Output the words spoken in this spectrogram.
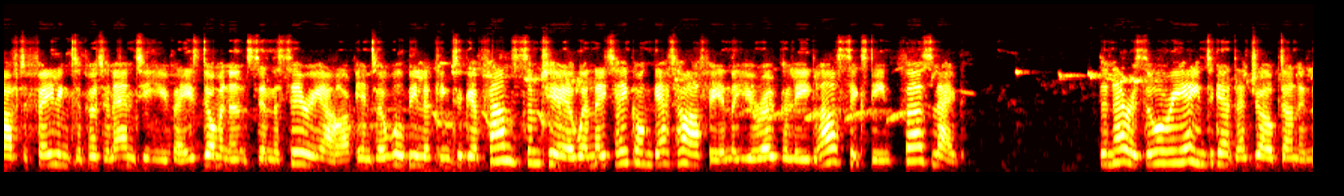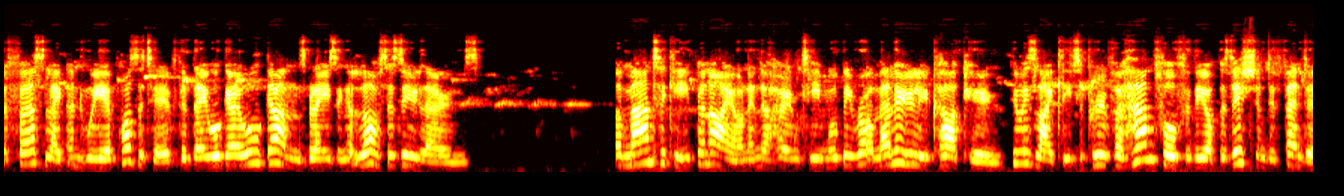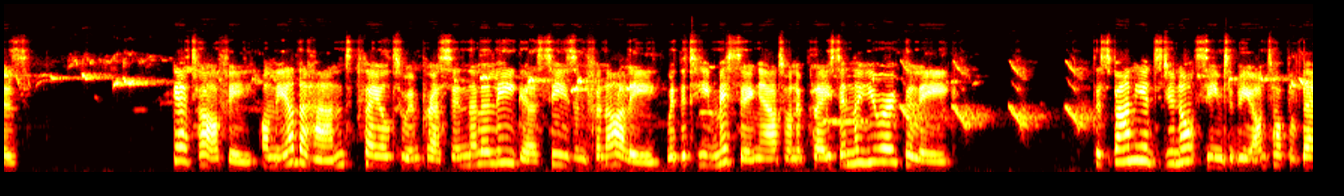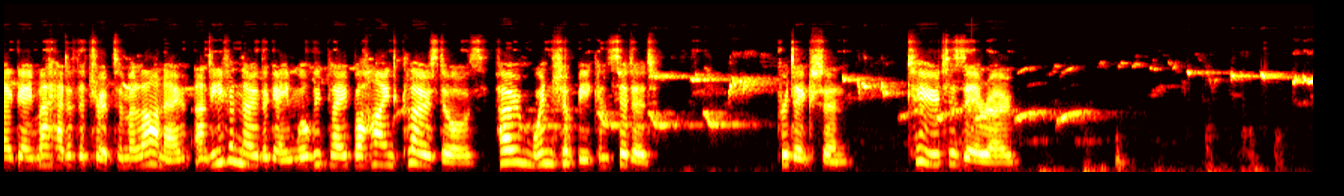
After failing to put an end to Juve's dominance in the Serie A, Inter will be looking to give fans some cheer when they take on Getafe in the Europa League last 16, first leg. The Nerazzurri aim to get their job done in the first leg, and we are positive that they will go all guns blazing at Los Azulones. A man to keep an eye on in the home team will be Romelu Lukaku, who is likely to prove a handful for the opposition defenders. Getafe, on the other hand, failed to impress in the La Liga season finale, with the team missing out on a place in the Europa League. The Spaniards do not seem to be on top of their game ahead of the trip to Milano, and even though the game will be played behind closed doors, home win should be considered. Prediction 2 to 0.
